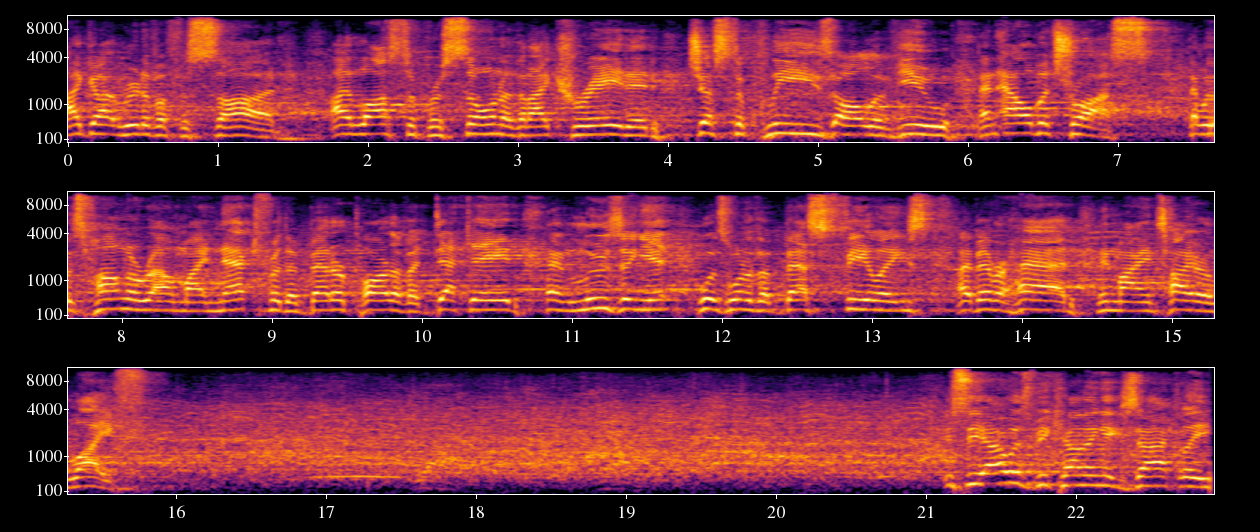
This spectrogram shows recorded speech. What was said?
I got rid of a facade. I lost a persona that I created just to please all of you, an albatross that was hung around my neck for the better part of a decade, and losing it was one of the best feelings I've ever had in my entire life. You see, I was becoming exactly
